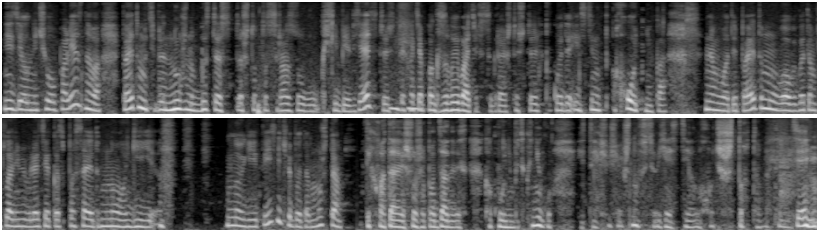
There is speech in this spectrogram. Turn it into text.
не сделал ничего полезного, поэтому тебе нужно быстро что-то сразу к себе взять, то есть ты хотя бы как завоеватель сыграешь, то есть это какой-то инстинкт охотника. Вот, и поэтому в этом плане библиотека спасает многие многие тысячи, потому что ты хватаешь уже под занавес какую-нибудь книгу, и ты ощущаешь, ну все, я сделала хоть что-то в этот день.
